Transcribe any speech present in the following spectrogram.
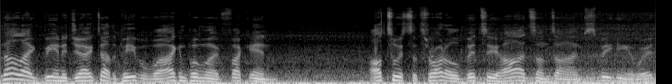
Not like being a jerk to other people, but I can put my fucking... I'll twist the throttle a bit too hard sometimes, speaking of which.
